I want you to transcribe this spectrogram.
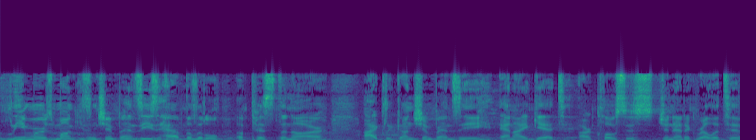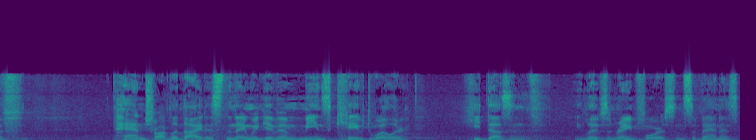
lemurs, monkeys, and chimpanzees have the little opisthenar. I click on chimpanzee and I get our closest genetic relative. Pan troglodytes, the name we give him, means cave dweller. He doesn't. He lives in rainforests and savannas.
